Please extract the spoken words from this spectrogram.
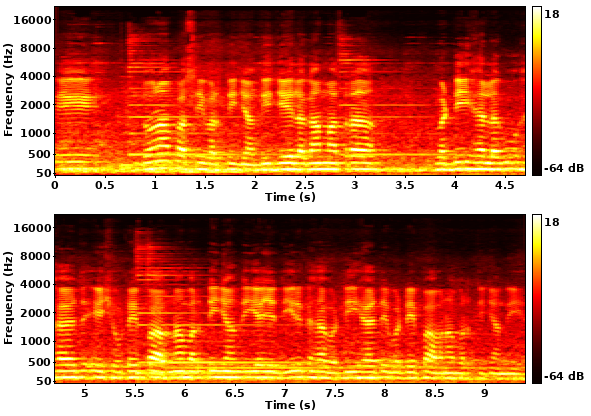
ਇਹ ਦੋਨਾਂ ਪਾਸੇ ਵਰਤੀ ਜਾਂਦੀ। ਜੇ ਲਗਾ ਮਾਤਰਾ ਵੱਡੀ ਹੈ, ਲਘੂ ਹੈ ਤੇ ਇਹ ਛੋਟੇ ਭਾਵਨਾ ਵਰਤੀ ਜਾਂਦੀ ਹੈ। ਜੇ ਦੀਰਘ ਹੈ, ਵੱਡੀ ਹੈ ਤੇ ਵੱਡੇ ਭਾਵਨਾ ਵਰਤੀ ਜਾਂਦੀ ਹੈ।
